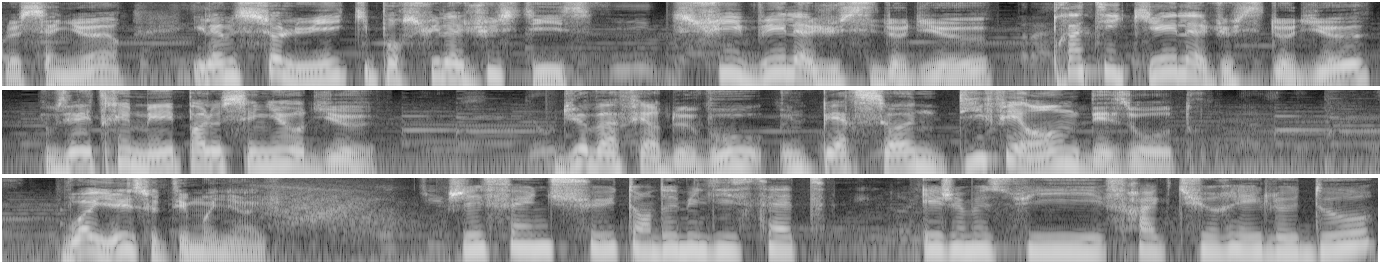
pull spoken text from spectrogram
le Seigneur, il aime celui qui poursuit la justice. Suivez la justice de Dieu, pratiquez la justice de Dieu, vous allez être aimé par le Seigneur Dieu. Dieu va faire de vous une personne différente des autres. Voyez ce témoignage. J'ai fait une chute en 2017 et je me suis fracturé le dos.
